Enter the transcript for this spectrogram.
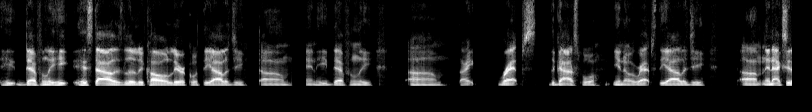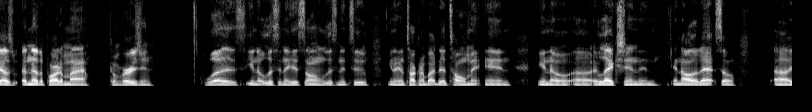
he definitely he his style is literally called lyrical theology. Um and he definitely um like raps the gospel, you know, raps theology. Um and actually that was another part of my conversion was you know listening to his song listening to you know him talking about the atonement and you know uh election and and all of that so uh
